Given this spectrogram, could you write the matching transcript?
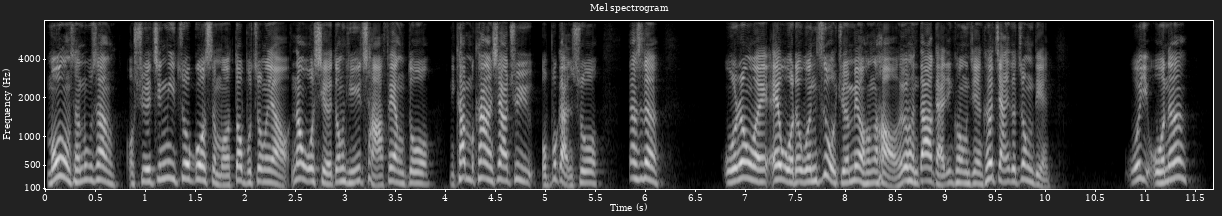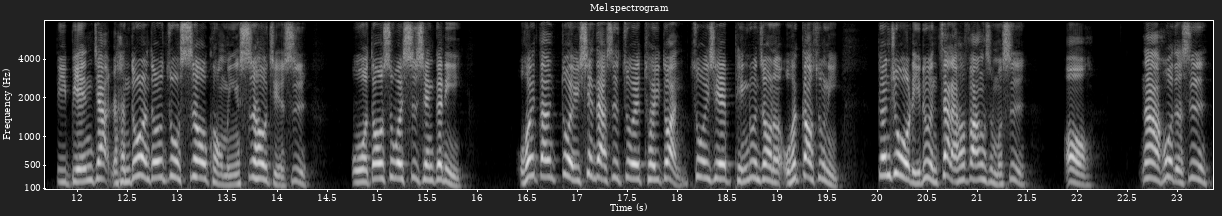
某种程度上，我学经历做过什么都不重要，那我写的东西去查非常多，你看不看得下去，我不敢说，但是呢，我认为，哎，我的文字我觉得没有很好，有很大的改进空间，可讲一个重点，我我呢比别人家很多人都是做事后孔明，事后解释。我都是会事先跟你，我会当对于现在是做一推断，做一些评论之后呢，我会告诉你，根据我理论再来会发生什么事哦。那或者是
